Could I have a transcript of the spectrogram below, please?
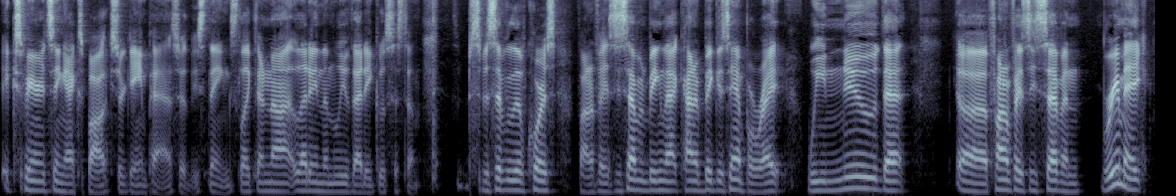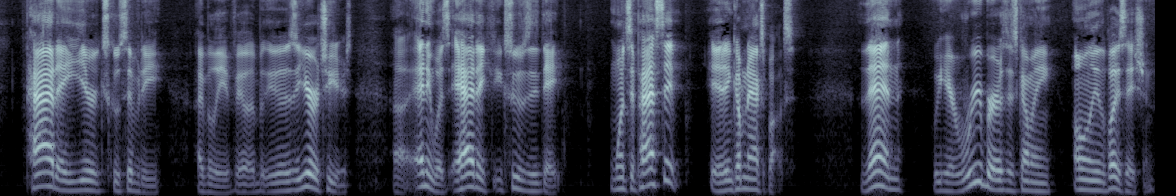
experiencing Xbox or Game Pass or these things. Like they're not letting them leave that ecosystem. Specifically, of course, Final Fantasy VII being that kind of big example, right? We knew that uh, Final Fantasy VII remake had a year exclusivity, I believe. It, was a year or two years. Uh, anyways, it had an exclusivity date. Once it passed it, it didn't come to Xbox. Then we hear Rebirth is coming only the PlayStation.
